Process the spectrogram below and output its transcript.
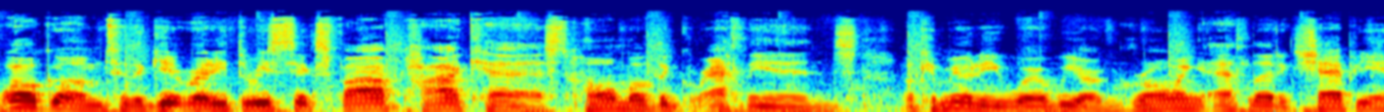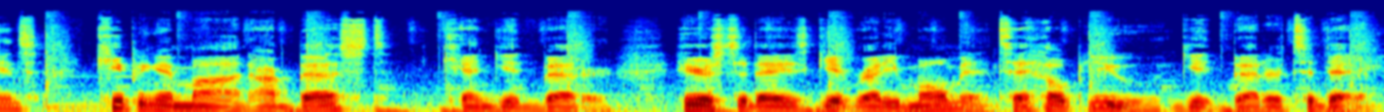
Welcome to the Get Ready 365 podcast, home of the Grathlians, a community where we are growing athletic champions, keeping in mind our best can get better. Here's today's Get Ready moment to help you get better today.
